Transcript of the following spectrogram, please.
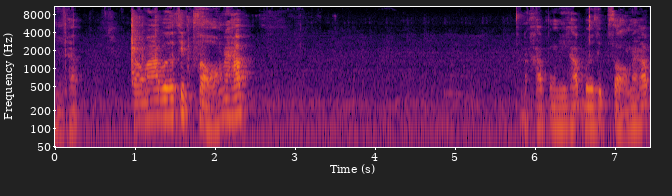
นี่ครับ ต่อมาเบอร์สิบสองนะครับ นะครับ ตรงนี้ครับเบอร์สิบสองนะครับ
